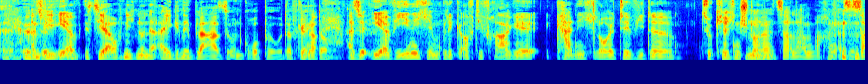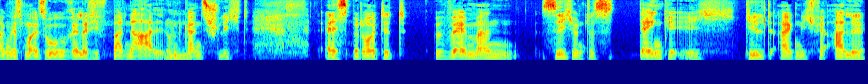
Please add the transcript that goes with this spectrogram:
äh, irgendwie also eher, ist ja auch nicht nur eine eigene Blase und Gruppe oder vielleicht genau, doch. Also eher wenig im Blick auf die Frage, kann ich Leute wieder zu Kirchensteuerzahlern machen. Also sagen wir es mal so relativ banal und ganz schlicht. Es bedeutet, wenn man sich, und das denke ich, gilt eigentlich für alle,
